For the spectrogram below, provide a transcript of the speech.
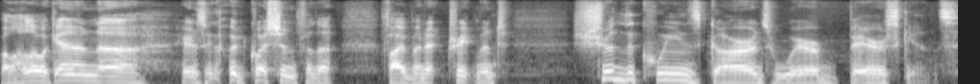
Well, hello again. Uh, here's a good question for the five minute treatment. Should the Queen's guards wear bearskins?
